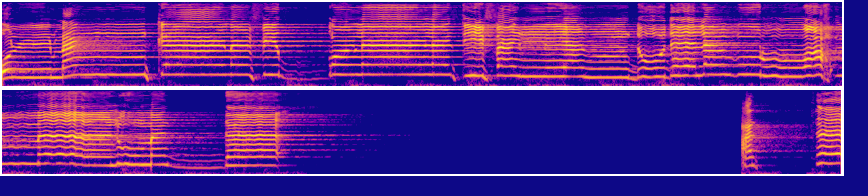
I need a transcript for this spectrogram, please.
قل من كان في الضلالة فليمدد له الرحمن مدا حتى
